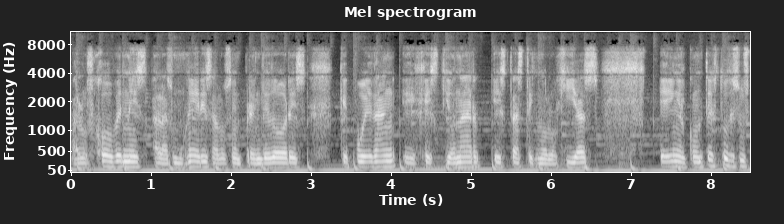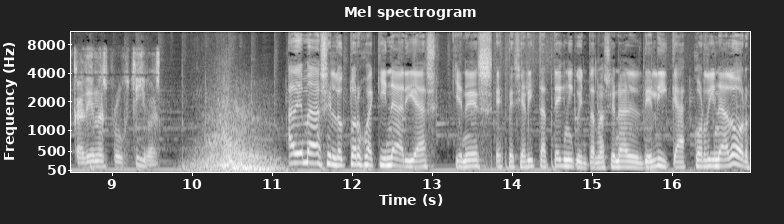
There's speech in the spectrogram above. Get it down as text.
a los jóvenes, a las mujeres, a los emprendedores que puedan eh, gestionar estas tecnologías en el contexto de sus cadenas productivas. Además, el doctor Joaquín Arias, quien es especialista técnico internacional del ICA, coordinador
